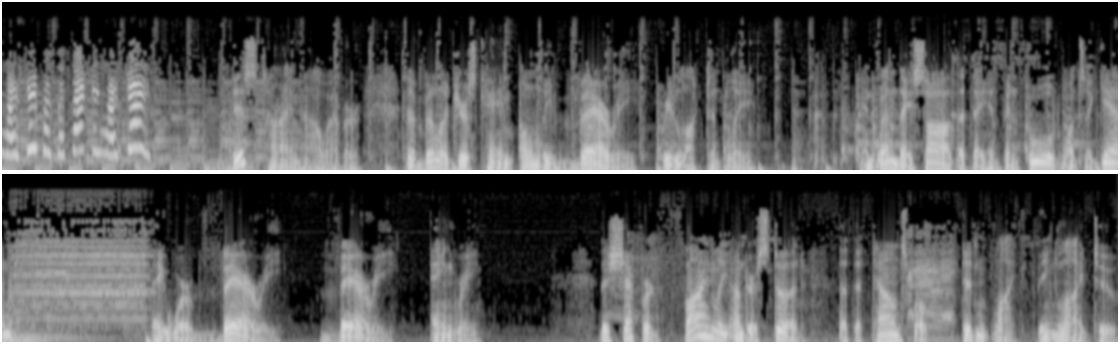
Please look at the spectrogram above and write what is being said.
Attacking my sheep! It's attacking my sheep! This time, however, the villagers came only very reluctantly. And when they saw that they had been fooled once again, they were very, very angry. The shepherd finally understood that the townsfolk didn't like being lied to.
